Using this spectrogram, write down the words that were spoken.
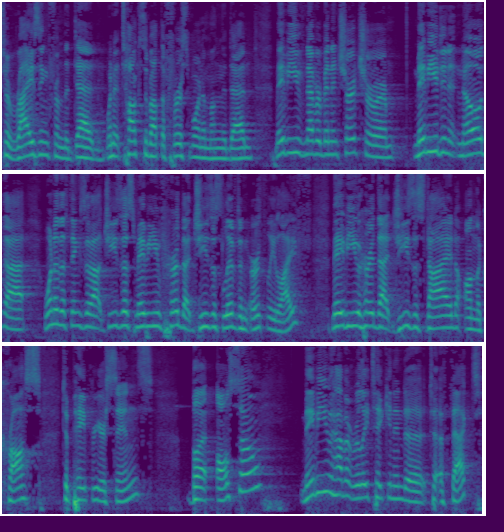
to rising from the dead when it talks about the firstborn among the dead. Maybe you've never been in church or Maybe you didn't know that one of the things about Jesus, maybe you've heard that Jesus lived an earthly life. Maybe you heard that Jesus died on the cross to pay for your sins. But also, maybe you haven't really taken into to effect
